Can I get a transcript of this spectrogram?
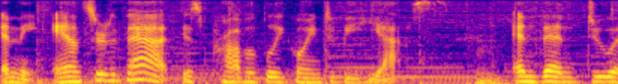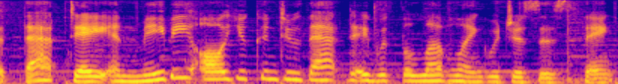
And the answer to that is probably going to be yes. Hmm. And then do it that day. And maybe all you can do that day with the love languages is think,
